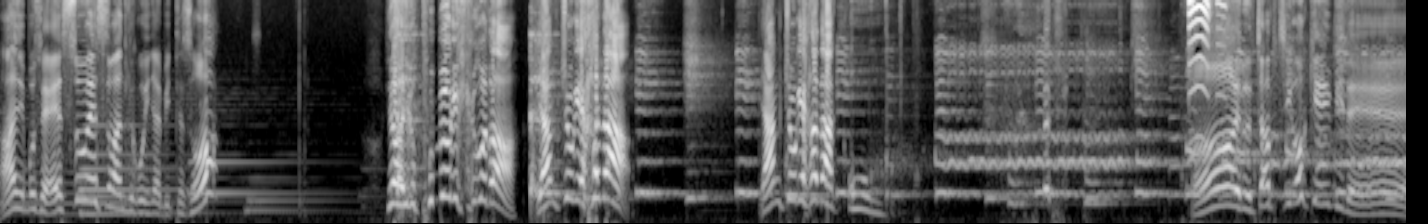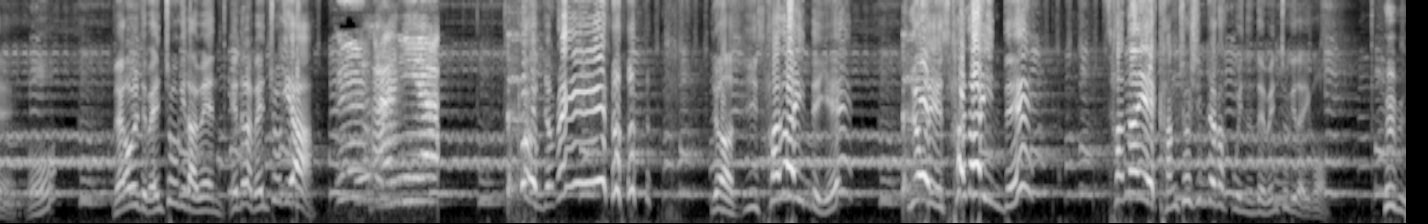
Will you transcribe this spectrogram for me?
아니 무슨 SOS 만들고 있냐 밑에서? 야 이거 분명히 그거다 양쪽에 하나 양쪽에 하나 오. 어 이거 짭찍어 게임이네 어? 내가 볼 때 왼쪽이다 왼 얘들아 왼쪽이야 응 아니야. 야이 사나이인데 얘? 야얘 사나이인데? 사나이의 강철 심장 갖고 있는데 왼쪽이다 이거. 헤비.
